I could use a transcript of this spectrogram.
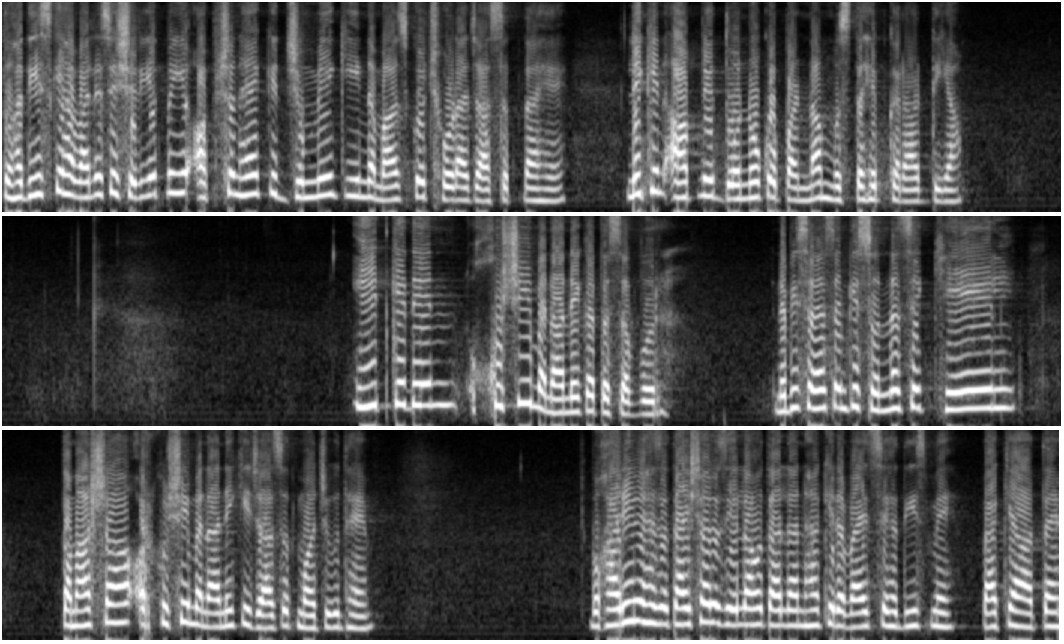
تو حدیث کے حوالے سے شریعت میں یہ آپشن ہے کہ جمعے کی نماز کو چھوڑا جا سکتا ہے، لیکن آپ نے دونوں کو پڑھنا مستحب قرار دیا۔ عید کے دن خوشی منانے کا تصور۔ نبی صلی اللہ علیہ وسلم کی سنت سے کھیل، تماشا اور خوشی منانے کی اجازت موجود ہے۔ بخاری میں حضرت عائشہ رضی اللہ تعالیٰ عنہ کی روایت سے حدیث میں واقعہ آتا ہے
